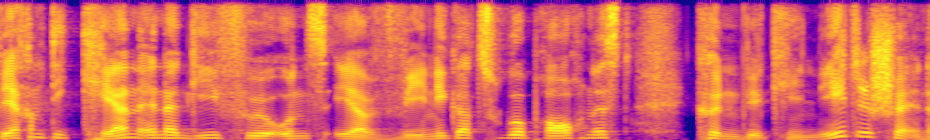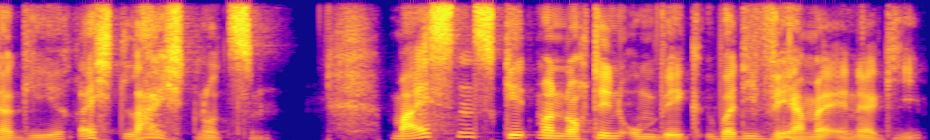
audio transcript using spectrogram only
Während die Kernenergie für uns eher weniger zu gebrauchen ist, können wir kinetische Energie recht leicht nutzen. Meistens geht man noch den Umweg über die Wärmeenergie.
